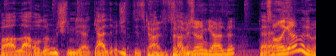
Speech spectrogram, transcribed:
Valla olur mu şimdi ya? Geldi mi ciddi? Geldi tabii Tabii canım geldi. Evet. Sana gelmedi mi?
